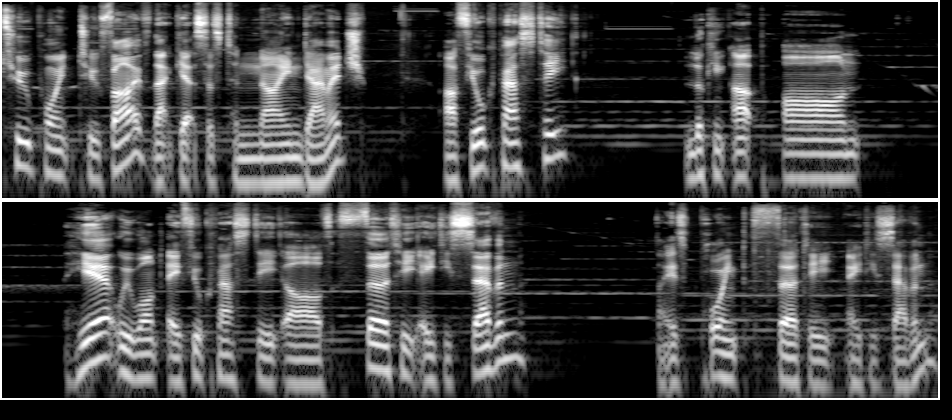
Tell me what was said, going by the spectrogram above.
2.25. That gets us to 9 damage. Our fuel capacity, Looking up on here, we want a fuel capacity of 3087. That is 0.3087.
